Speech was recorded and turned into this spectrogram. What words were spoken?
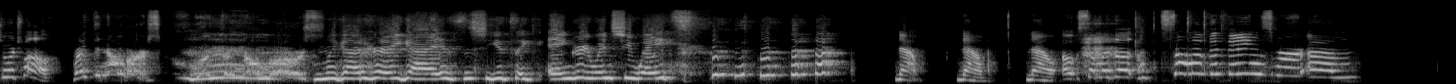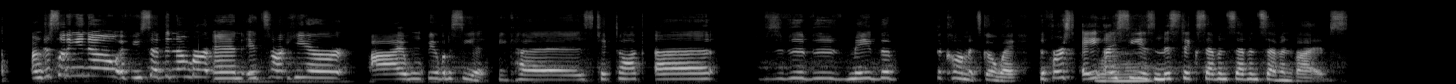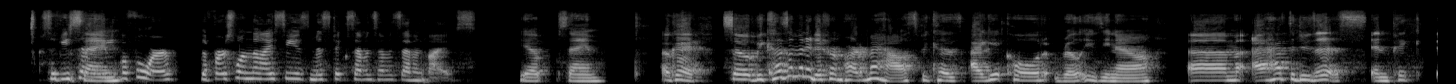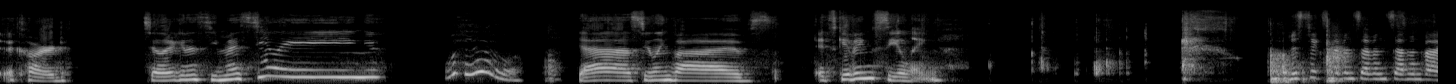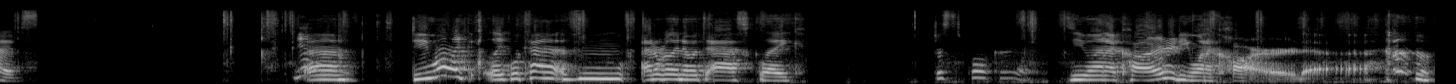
Two or twelve. Write the numbers. Write the numbers. Oh my god, hurry, guys. She gets like angry when she waits. No, no, no. Oh, some of the some of the things were. Um, I'm just letting you know if you said the number and it's not here, I won't be able to see it because TikTok uh made the the comments go away. The first eight I see is Mystic seven seven seven vibes. So if you said Same. before, the first one that I see is Mystic seven seven seven vibes. Yep, same. Okay, so because I'm in a different part of my house, because I get cold real easy now, um, I have to do this and pick a card. So you're gonna see my ceiling. Woohoo! Yeah, ceiling vibes. It's giving ceiling. Mystic seven seven seven vibes. Yeah. Um, do you want like like what kind of? Hmm, I don't really know what to ask. Like, Just pull a card. do you want a card or do you want a card?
